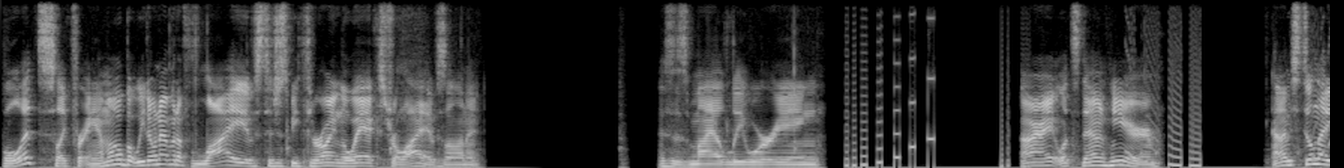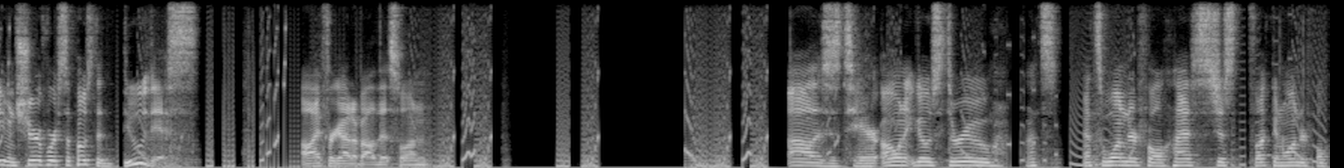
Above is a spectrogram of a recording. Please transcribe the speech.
bullets, like for ammo, but we don't have enough lives to just be throwing away extra lives on it. This is mildly worrying. Alright, what's down here? And I'm still not even sure if we're supposed to do this. Oh, I forgot about this one. Oh, this is terrible. Oh, and it goes through. That's that's wonderful. That's just fucking wonderful.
